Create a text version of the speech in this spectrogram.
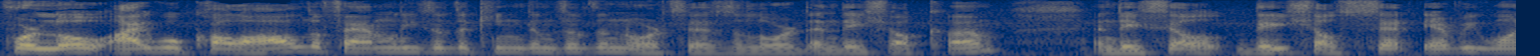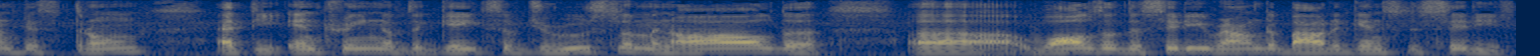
For lo, I will call all the families of the kingdoms of the north, says the Lord, and they shall come and they shall they shall set every one his throne at the entering of the gates of Jerusalem and all the uh, walls of the city round about against the cities.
